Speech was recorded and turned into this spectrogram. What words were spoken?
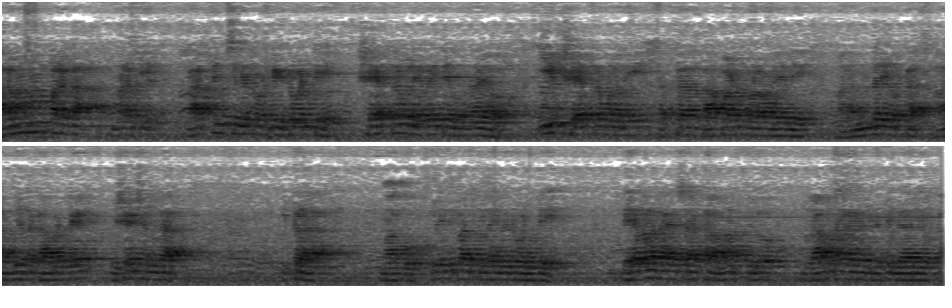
పరంపరగా మనకి ప్రార్థించినటువంటి ఇటువంటి క్షేత్రములు ఏవైతే ఉన్నాయో ఈ క్షేత్రములని చక్కగా కాపాడుకోవడం అనేది మనందరి యొక్క బాధ్యత కాబట్టే విశేషంగా ఇక్కడ మాకు ప్రీతిపాత్రులైనటువంటి దేవాలయ శాఖ అమర్తులు రామనారాయణ రెడ్డి గారి యొక్క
